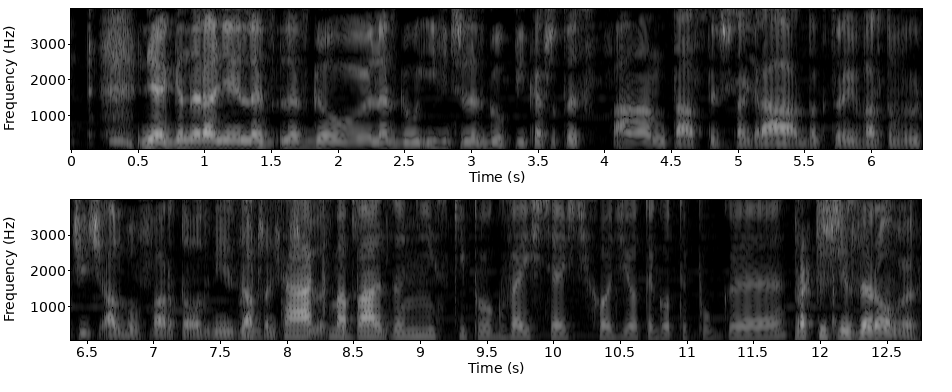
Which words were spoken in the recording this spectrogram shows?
Nie, generalnie let's, let's, go, let's Go Eevee czy Let's Go Pikachu to jest fantastyczna gra, do której warto wrócić albo warto od niej zacząć Tak, ma bardzo niski próg wejścia, jeśli chodzi o tego typu gry. Praktycznie zerowy.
